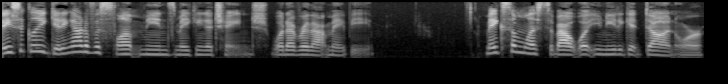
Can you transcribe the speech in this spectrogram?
Basically, getting out of a slump means making a change, whatever that may be. Make some lists about what you need to get done or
